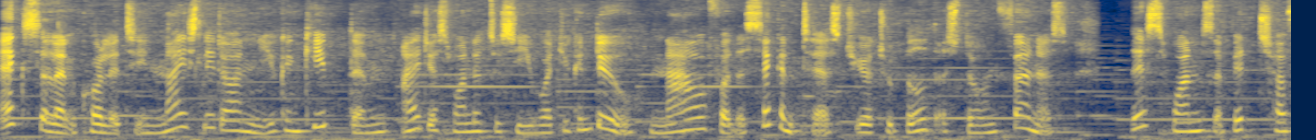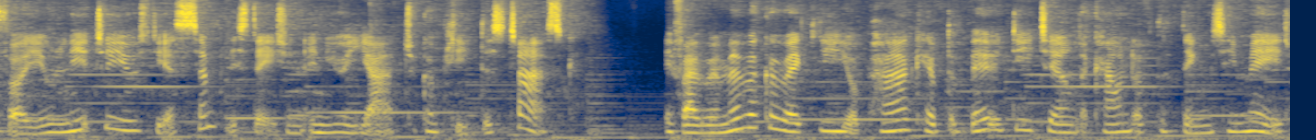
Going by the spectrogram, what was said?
Excellent quality, nicely done. You can keep them. I just wanted to see what you can do. Now for the second test, you're to build a stone furnace. This one's a bit tougher. You'll need to use the assembly station in your yard to complete this task. If I remember correctly, your pa kept a very detailed account of the things he made.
